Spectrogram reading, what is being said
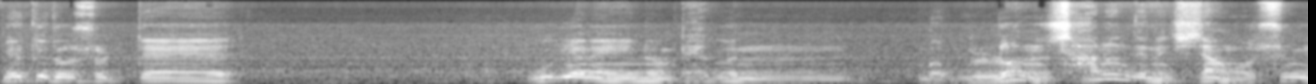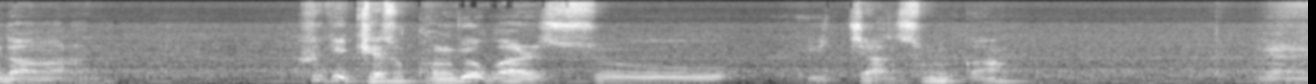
이렇게 뒀을 때 우변에 있는 백은 뭐 물론 사는 데는 지장 없습니다만은 흙이 계속 공격할 수 있지 않습니까? 예.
